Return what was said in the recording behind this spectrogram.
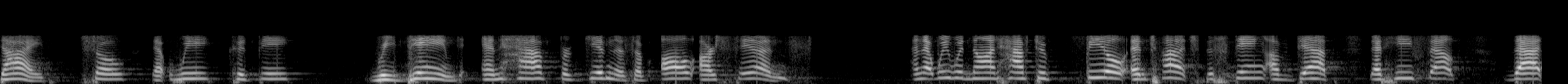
died so that we could be redeemed and have forgiveness of all our sins and that we would not have to feel and touch the sting of death that he felt that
